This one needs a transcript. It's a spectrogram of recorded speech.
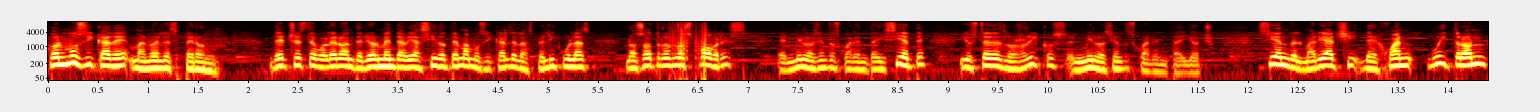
con música de Manuel Esperón. De hecho, este bolero anteriormente había sido tema musical de las películas Nosotros los Pobres en 1947 y Ustedes los Ricos en 1948, siendo el mariachi de Juan Huitrón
